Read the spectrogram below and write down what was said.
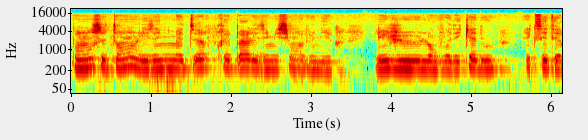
Pendant ce temps, les animateurs préparent les émissions à venir, les jeux, l'envoi des cadeaux, etc.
